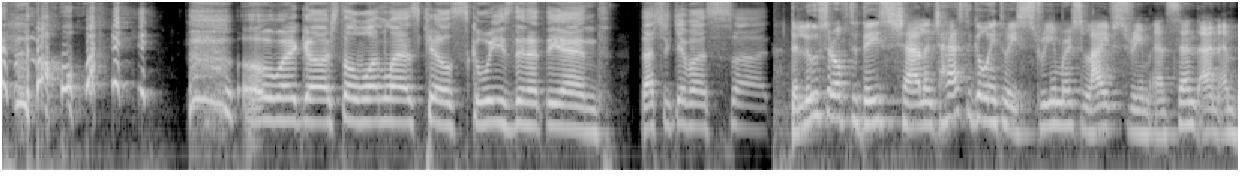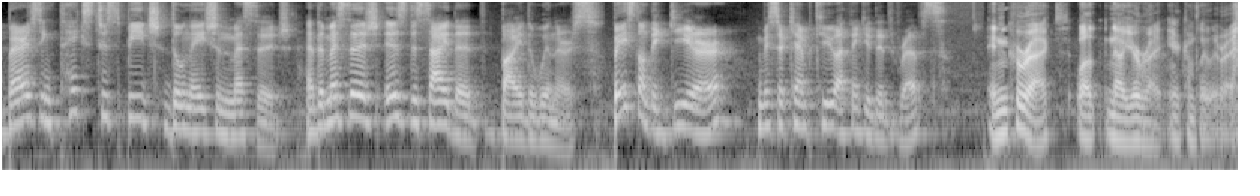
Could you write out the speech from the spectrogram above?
no way! Oh my gosh, the one last kill squeezed in at the end. That should give us. Uh... The loser of today's challenge has to go into a streamer's live stream and send an embarrassing text to speech donation message. And the message is decided by the winners. Based on the gear, Mr. KempQ, I think you did revs. Incorrect. Well, no, you're right. You're completely right.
